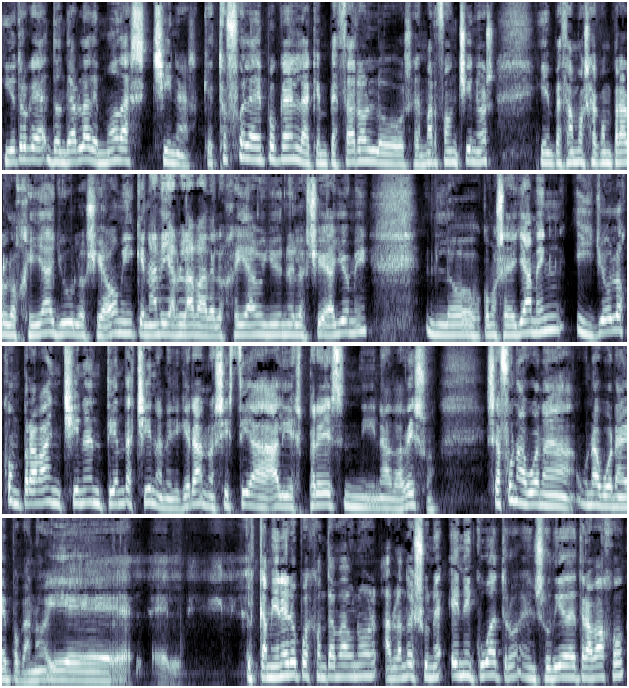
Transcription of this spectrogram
Y otro que, donde habla de modas chinas, que esto fue la época en la que empezaron los smartphones chinos y empezamos a comprar los Hiayu, los Xiaomi, que nadie hablaba de los Hiayu ni los Xiaomi, lo, como se llamen, y yo los compraba en China en tiendas chinas, ni siquiera no existía AliExpress ni nada de eso esa fue una buena, una buena época, ¿no? Y eh, el, camionero pues contaba uno hablando de su N4 en su día de trabajo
